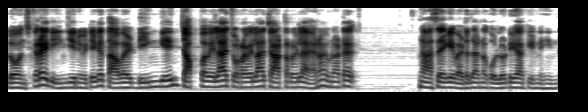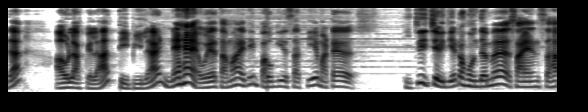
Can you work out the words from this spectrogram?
ලෝන්ච් කර. ඉංජිනවට එක තව ඩිංගෙන් චප්ප වෙලා චොර වෙලා චාටර වෙලා යන වනට නාසයගේ වැඩදන්න කොල්ලොටියක් ඉන්න හින්ද අවුලක් වෙලා තිබිලා නැහැ. ඔය තමා ඉතින් පහුගිය සතිය මට හිතවිච්ච විදිට හොඳම සයන් සහ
